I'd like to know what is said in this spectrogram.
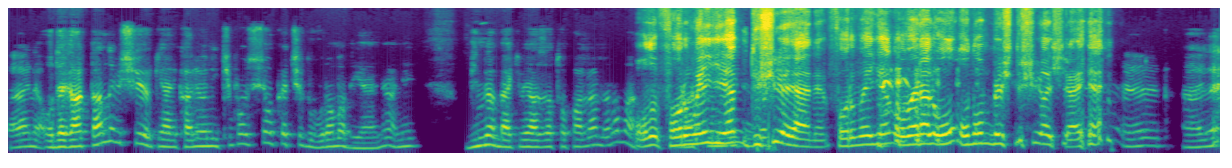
Aynen. Odegaard'dan da bir şey yok. Yani kale önü iki pozisyon kaçırdı. Vuramadı yani. Hani bilmiyorum belki biraz daha toparlarlar ama Oğlum formayı giyen bir- düşüyor yani. Formayı giyen overall 10-15 düşüyor aşağıya. evet. Aynen.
